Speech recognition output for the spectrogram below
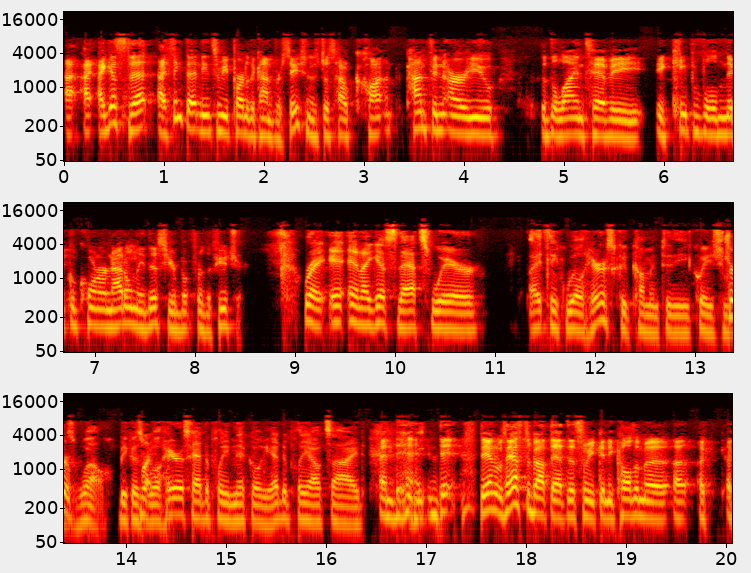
I, I guess that I think that needs to be part of the conversation is just how con- confident are you that the Lions have a, a capable nickel corner not only this year but for the future. Right, and, and I guess that's where I think Will Harris could come into the equation sure. as well because right. Will Harris had to play nickel, he had to play outside. And Dan, Dan, was asked about that this week, and he called him a a, a, a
